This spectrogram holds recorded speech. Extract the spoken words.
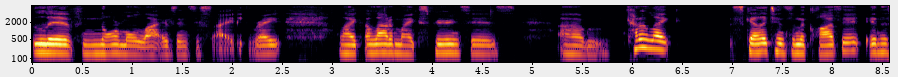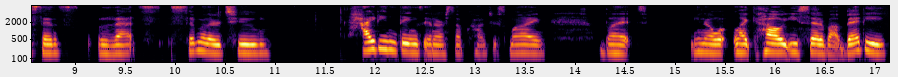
live normal lives in society, right? Like a lot of my experiences, um, kind of like skeletons in the closet, in a sense that's similar to hiding things in our subconscious mind. But, you know, like how you said about Betty,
